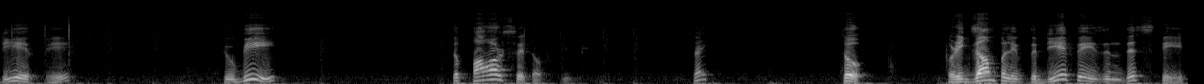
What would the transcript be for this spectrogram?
DFA to be the power set of Q, right. So, for example, if the DFA is in this state,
